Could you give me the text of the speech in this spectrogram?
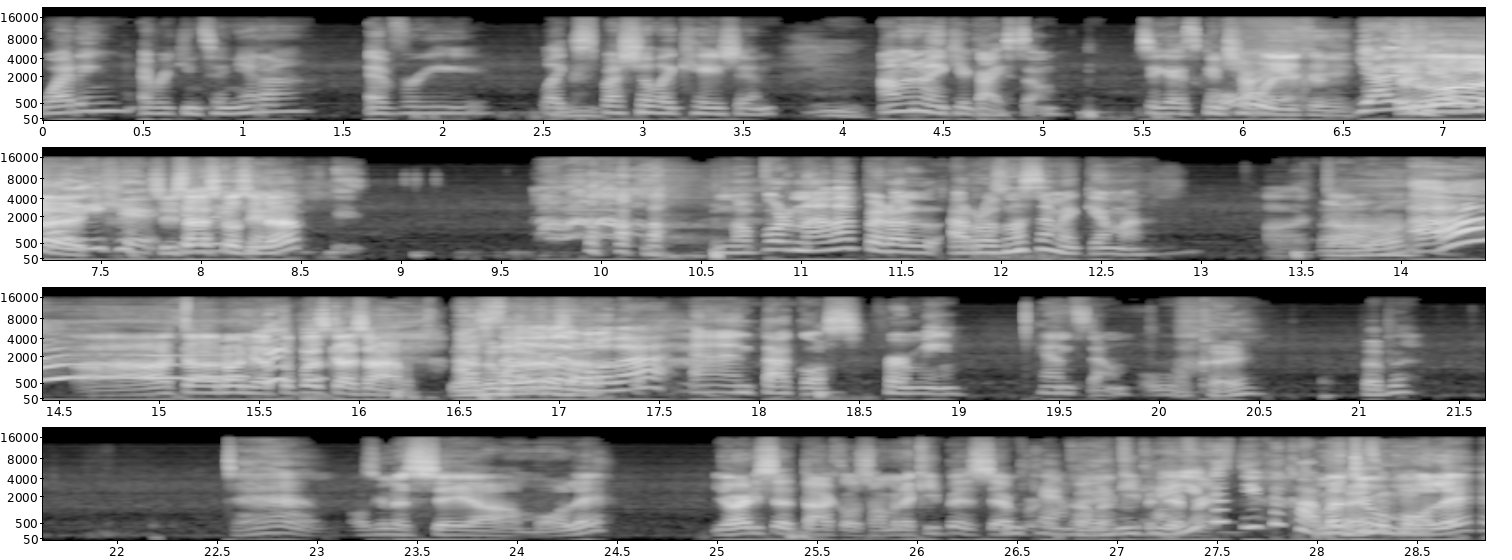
wedding, every quinceañera, every like special occasion. Mm. I'm gonna make you guys some, so you guys can try Oh, it. you can. Ya dije, ya dije. ¿Sí ya sabes dije. cocinar? No por nada, pero el arroz no se me quema. Ah, cabrón. Ah. Ah, cabrón, ya te puedes casar. Ya se puede Asado de casar. boda and tacos for me, hands down. Okay. Pepe? Damn. I was gonna say uh, mole. You already said tacos, so I'm gonna keep it separate. Okay. I'm gonna keep okay. it You different. could you could I'm copy. gonna do okay. mole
